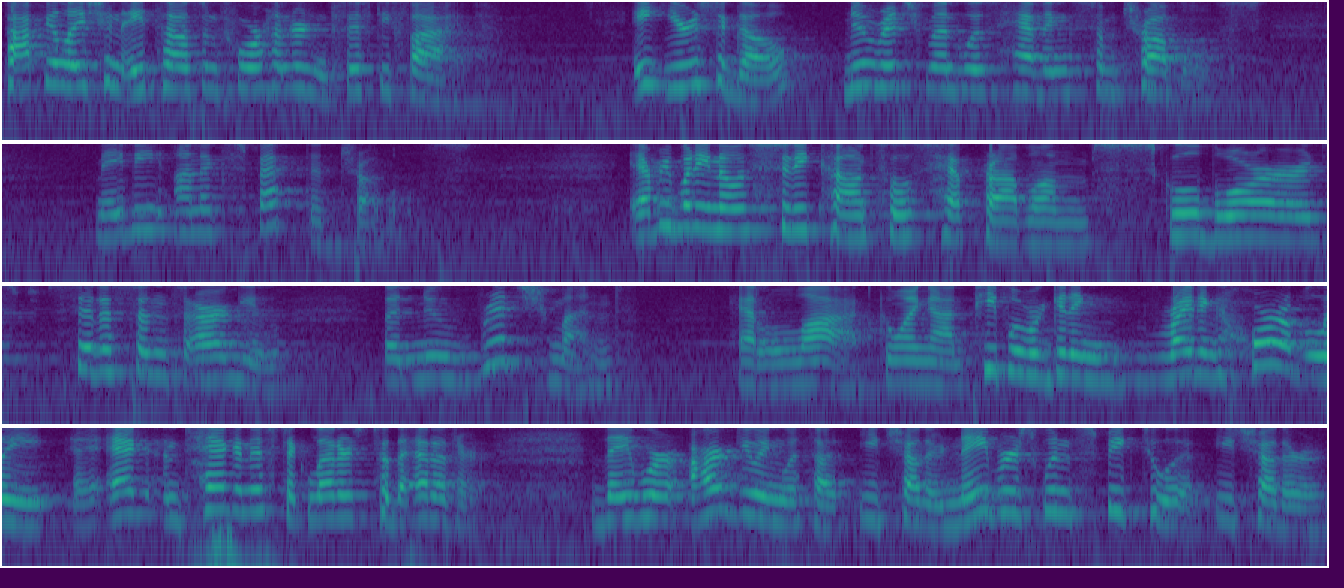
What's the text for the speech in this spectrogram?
Population 8,455. Eight years ago, New Richmond was having some troubles, maybe unexpected troubles. Everybody knows city councils have problems, school boards, citizens argue, but New Richmond had a lot going on. People were getting writing horribly antagonistic letters to the editor. They were arguing with uh, each other. Neighbors wouldn't speak to uh, each other.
